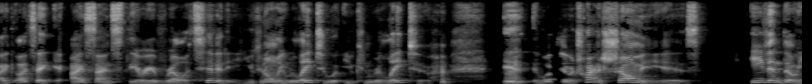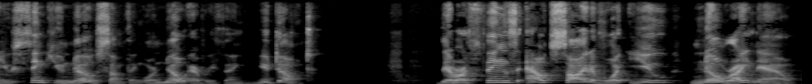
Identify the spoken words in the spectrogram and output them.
I, would say Einstein's theory of relativity. You can only relate to what you can relate to. Right. what they were trying to show me is even though you think you know something or know everything, you don't. There are things outside of what you know right now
